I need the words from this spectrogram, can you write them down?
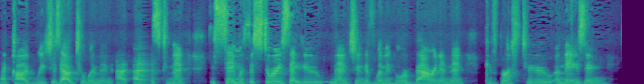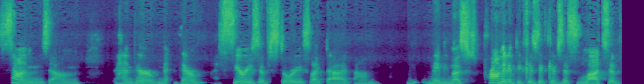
that God reaches out to women as to men. The same with the stories that you mentioned of women who are barren and then give birth to amazing sons. Um, and there, there are a series of stories like that. Um, maybe most prominent because it gives us lots of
